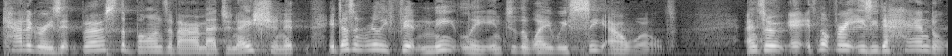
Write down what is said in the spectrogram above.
categories. It bursts the bonds of our imagination. It, it doesn't really fit neatly into the way we see our world. And so it's not very easy to handle.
